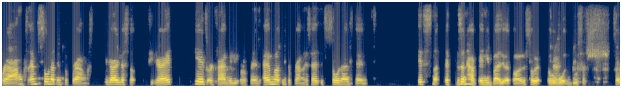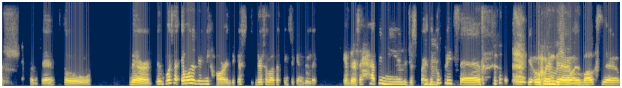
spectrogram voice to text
pranks. I'm so not into pranks, regardless of right, kids or family or friends. I'm not into pranks. I said it's so nonsense. It's not. It doesn't have any value at all. So Okay. won't do such such content. So there, it wasn't. It wasn't really hard because there's a lot of things you can do. Like if there's a happy meal, you just buy the Mhm. complete set. you open True, them, unbox them,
